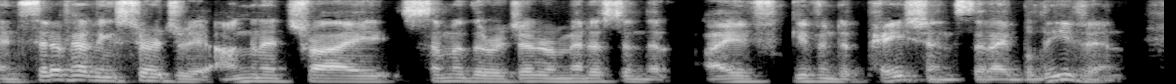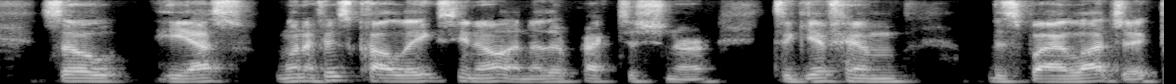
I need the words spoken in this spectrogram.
instead of having surgery i'm going to try some of the regenerative medicine that i've given to patients that i believe in. So he asked one of his colleagues you know another practitioner to give him this biologic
